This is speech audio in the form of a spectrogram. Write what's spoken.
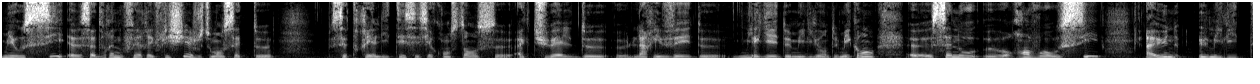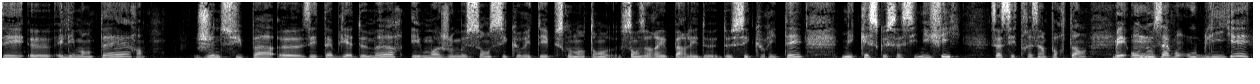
mais aussi euh, ça devrait nous faire réfléchir justement cette euh, cette réalité, ces circonstances actuelles de l'arrivée de milliers de millions de migrants, ça nous renvoie aussi à une humilité élémentaire je ne suis pas euh, établi à demeure et moi je me sens en sécurité puisqu'on entend sans arrêt parler de, de sécurité. Mais qu'est-ce que ça signifie? Ça c'est très important. Mais on, nous avons oublié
